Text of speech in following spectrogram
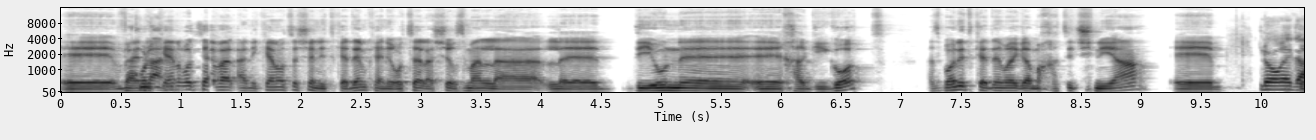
אה, ואני כן רוצה אבל אני כן רוצה שנתקדם כי אני רוצה להשאיר זמן לדיון אה, אה, חגיגות אז בוא נתקדם רגע מחצית שנייה. לא רגע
